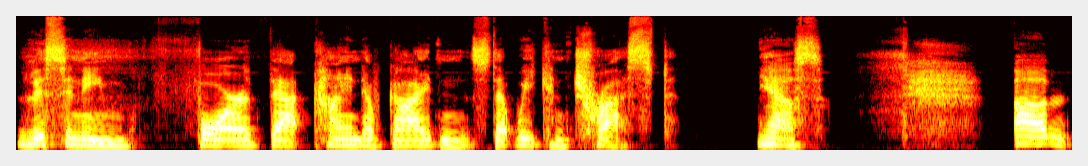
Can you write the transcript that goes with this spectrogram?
listening for that kind of guidance that we can trust? Yes. Um,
